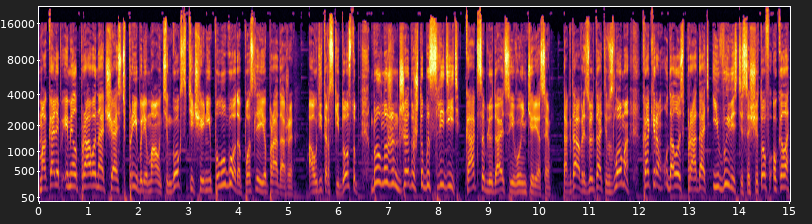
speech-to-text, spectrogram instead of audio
Маккалеб имел право на часть прибыли Mountain Gox в течение полугода после ее продажи. Аудиторский доступ был нужен Джеду, чтобы следить, как соблюдаются его интересы. Тогда в результате взлома хакерам удалось продать и вывести со счетов около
